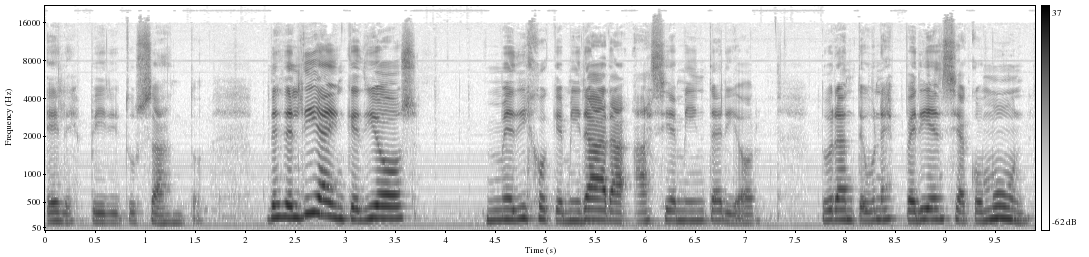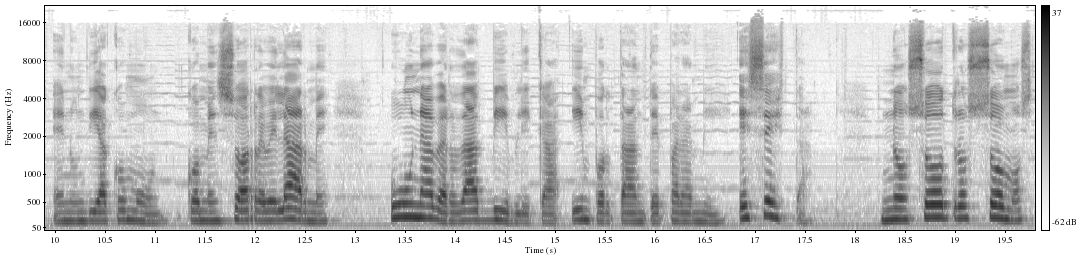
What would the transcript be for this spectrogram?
el Espíritu Santo. Desde el día en que Dios me dijo que mirara hacia mi interior, durante una experiencia común, en un día común, comenzó a revelarme una verdad bíblica importante para mí. Es esta. Nosotros somos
